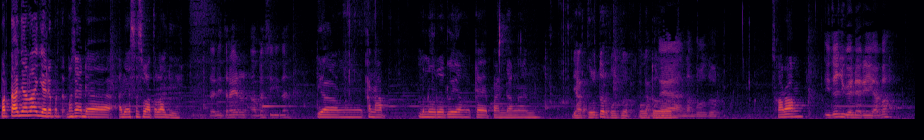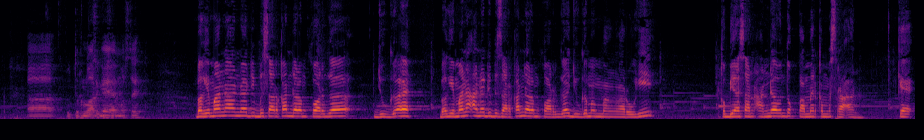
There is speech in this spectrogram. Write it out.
Pertanyaan lagi ada pert maksudnya ada ada sesuatu lagi Tadi terakhir apa sih kita? yang kenapa menurut lu yang kayak pandangan Ya, kultur, kultur. Tentang ya, tentang kultur. sekarang Itu juga dari apa? Eh, keluarga ya maksudnya. Bagaimana anda dibesarkan dalam keluarga juga eh bagaimana anda dibesarkan dalam keluarga juga memengaruhi kebiasaan anda untuk pamer kemesraan kayak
